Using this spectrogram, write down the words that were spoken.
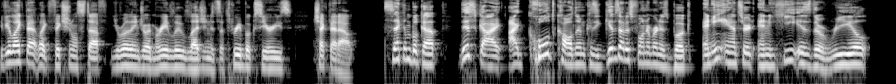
If you like that like fictional stuff, you really enjoy Marie Lu Legend. It's a three book series. Check that out. Second book up, this guy, I cold called him because he gives out his phone number in his book and he answered and he is the real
